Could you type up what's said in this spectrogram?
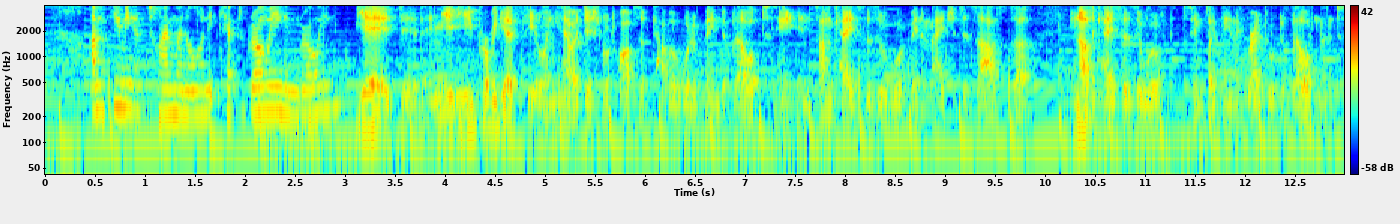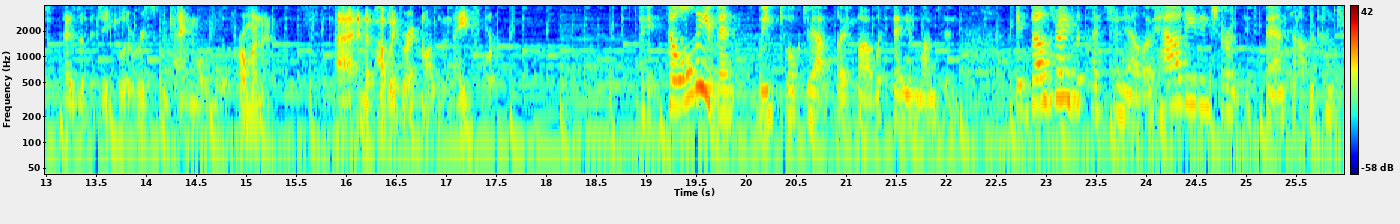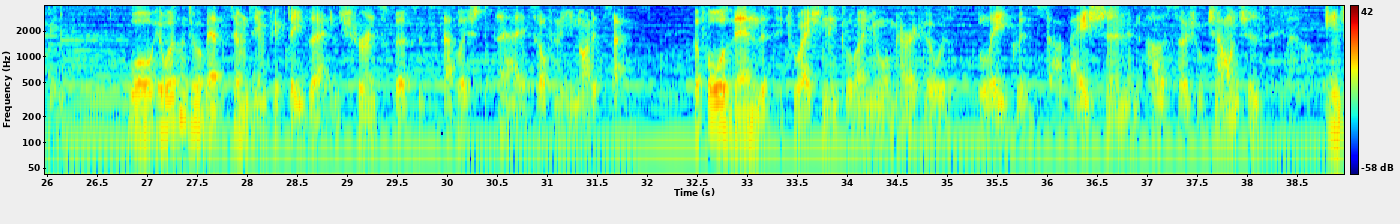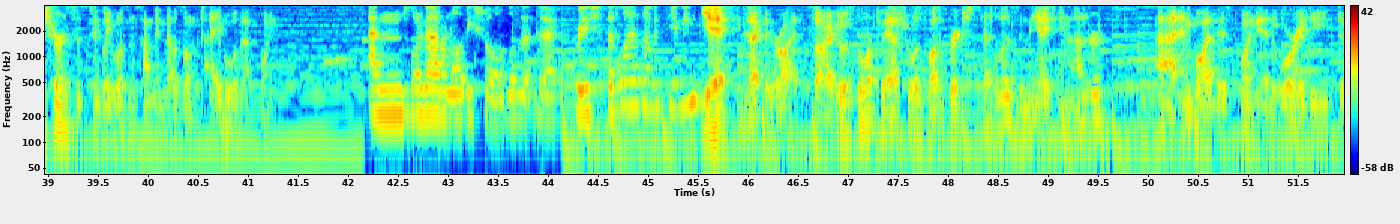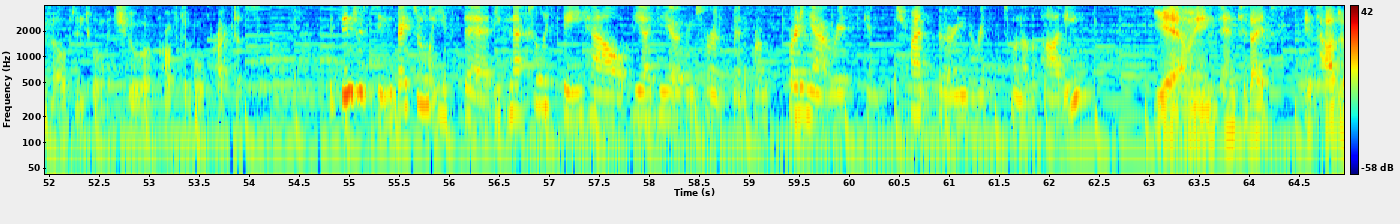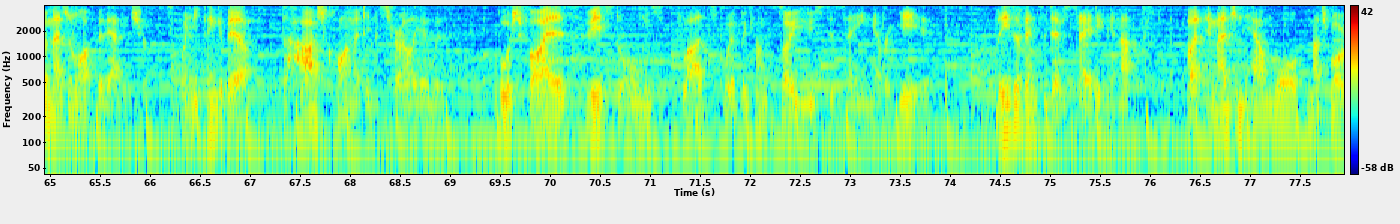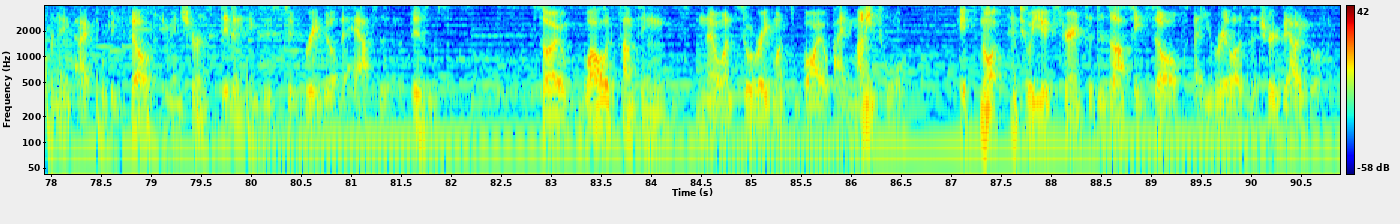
I'm assuming as time went on, it kept growing and growing. Yeah, it did. And you, you, probably get a feeling how additional types of cover would have been developed. In, in, some cases, it would have been a major disaster. In other cases, it would have simply been a gradual development as a particular risk became more and more prominent. Uh, and the public recognised the need for it. Okay, so all the events we've talked about so far were set in London. It does raise the question now, though how did insurance expand to other countries? Well, it wasn't until about the 1750s that insurance first established uh, itself in the United States. Before then, the situation in colonial America was bleak with starvation and other social challenges. Insurance simply wasn't something that was on the table at that point. And what about on Aussie shores? Was it the British settlers, I'm assuming? Yeah, exactly right. So it was brought to our shores by the British settlers in the 1800s, uh, and by this point, it had already developed into a mature, profitable practice. It's interesting, based on what you've said, you can actually see how the idea of insurance went from spreading out risk and transferring the risk to another party. Yeah, I mean, and today it's it's hard to imagine life without insurance. When you think about the harsh climate in Australia with bushfires, severe storms, floods, we've become so used to seeing every year. These events are devastating enough, but imagine how more, much more of an impact would be felt if insurance didn't exist to rebuild the houses and the businesses. So while it's something no one still really wants to buy or pay money for, it's not until you experience a disaster yourself that you realise the true value of it.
